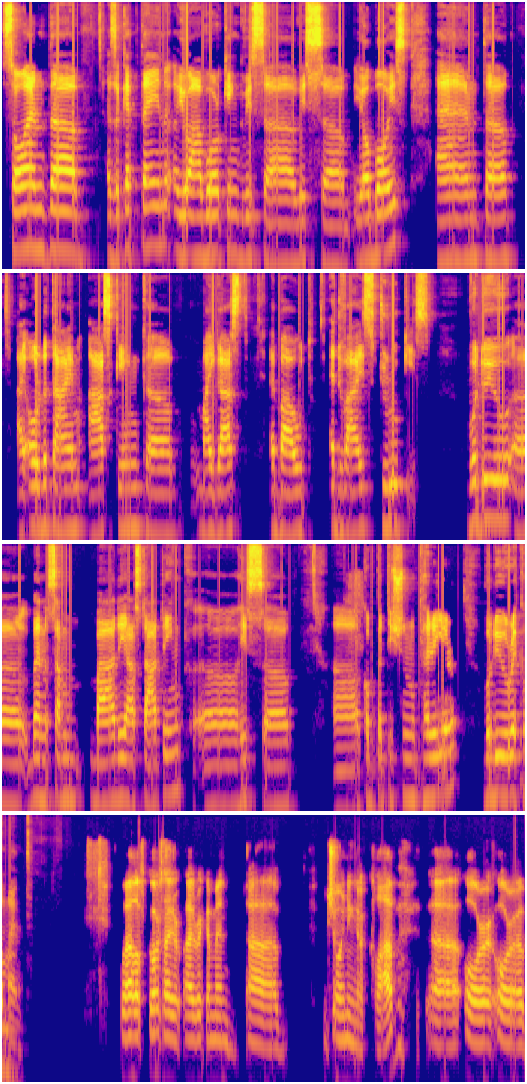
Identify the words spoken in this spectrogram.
So and uh, as a captain, you are working with uh, with uh, your boys, and uh, I all the time asking uh, my guest about advice to rookies. What do you uh, when somebody are starting uh, his uh, uh, competition career? What do you recommend? Well, of course, I I recommend uh, joining a club uh, or or a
